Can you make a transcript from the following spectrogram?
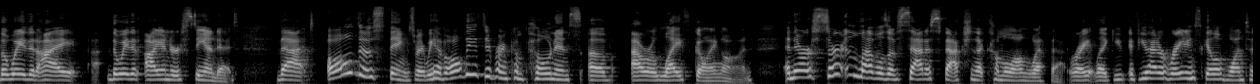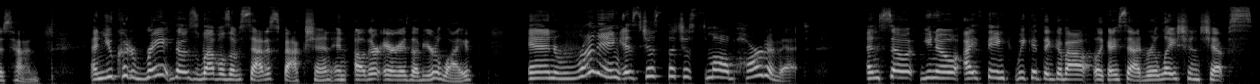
the way that I the way that I understand it that all those things, right? We have all these different components of our life going on. And there are certain levels of satisfaction that come along with that, right? Like you, if you had a rating scale of one to 10, and you could rate those levels of satisfaction in other areas of your life. And running is just such a small part of it. And so, you know, I think we could think about, like I said, relationships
